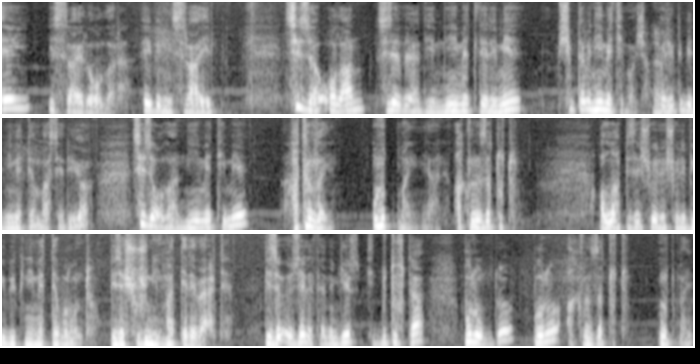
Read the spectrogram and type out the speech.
Ey İsrailoğulları, ey beni İsrail, size olan, size verdiğim nimetlerimi, şimdi tabi nimetim hocam. Evet. Öncelikle bir nimetten bahsediyor. Size olan nimetimi hatırlayın. unutmayın yani. Aklınızda tutun. Allah bize şöyle şöyle bir büyük nimette bulundu. Bize şu şu nimetleri verdi. Bize özel efendim bir lütufta bulundu. Bunu aklınızda tutun. Unutmayın.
